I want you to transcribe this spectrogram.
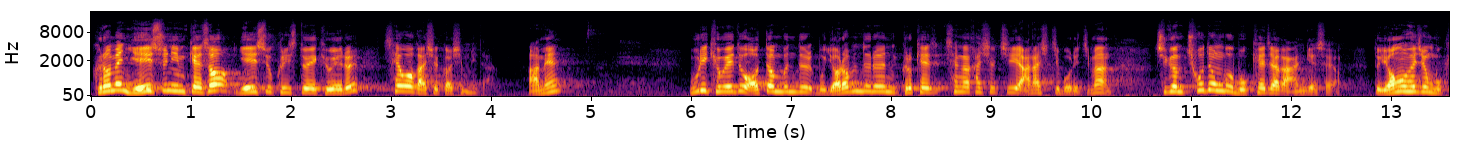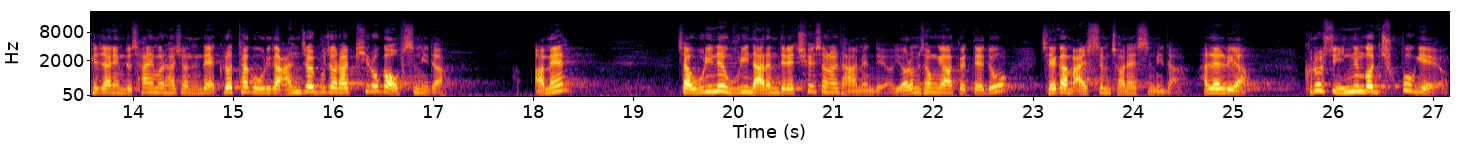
그러면 예수님께서 예수 그리스도의 교회를 세워 가실 것입니다. 아멘. 우리 교회도 어떤 분들 뭐 여러분들은 그렇게 생각하실지 안 하실지 모르지만 지금 초등부 목회자가 안 계세요. 또 영어회종 목회자님도 사임을 하셨는데 그렇다고 우리가 안절부절할 필요가 없습니다. 아멘. 자, 우리는 우리 나름대로의 최선을 다하면 돼요. 여름 성경학교 때도 제가 말씀 전했습니다. 할렐루야. 그럴 수 있는 건 축복이에요.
